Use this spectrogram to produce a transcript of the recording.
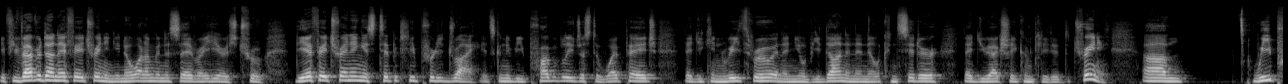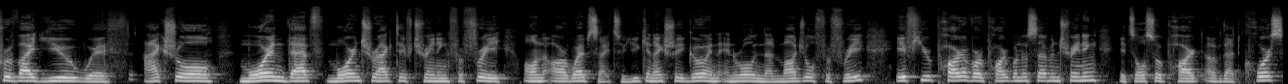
if you've ever done FA training, you know what I'm going to say right here is true. The FA training is typically pretty dry. It's going to be probably just a web page that you can read through, and then you'll be done, and then they'll consider that you actually completed the training. Um, we provide you with actual more in-depth, more interactive training for free on our website. So you can actually go and enroll in that module for free. If you're part of our Part 107 training, it's also part of that course.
